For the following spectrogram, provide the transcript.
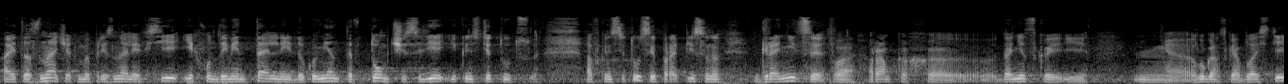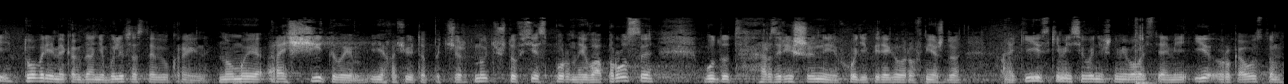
а это значит, мы признали все их фундаментальные документы, в том числе и Конституцию. А в Конституции прописаны границы в рамках э, Донецкой и Луганской областей, в то время, когда они были в составе Украины. Но мы рассчитываем, я хочу это подчеркнуть, что все спорные вопросы будут разрешены в ходе переговоров между киевскими сегодняшними властями и руководством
